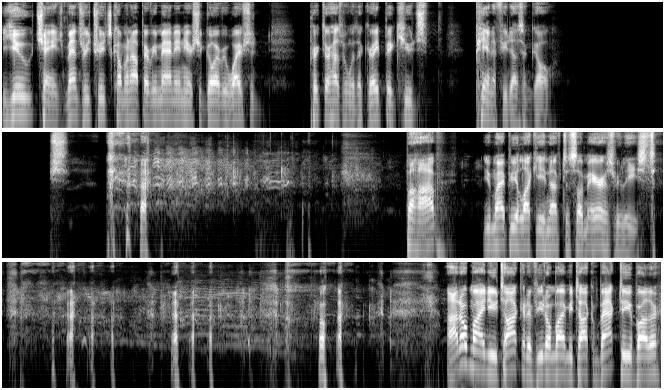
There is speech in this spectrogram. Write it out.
You change. Men's retreats coming up. Every man in here should go. Every wife should prick their husband with a great big huge pin if he doesn't go. Bob, you might be lucky enough to some air is released. I don't mind you talking if you don't mind me talking back to you, brother.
